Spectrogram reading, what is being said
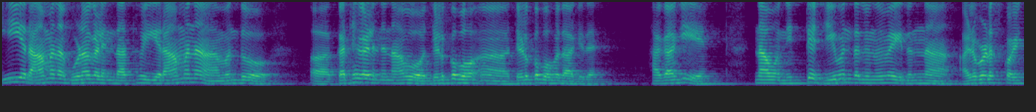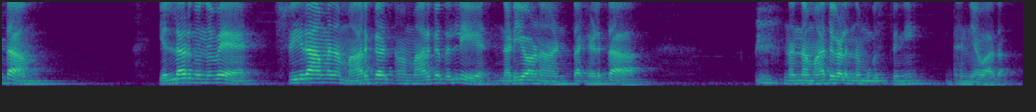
ಈ ರಾಮನ ಗುಣಗಳಿಂದ ಅಥವಾ ಈ ರಾಮನ ಒಂದು ಕಥೆಗಳಿಂದ ನಾವು ತಿಳ್ಕೊಬಹು ತಿಳ್ಕೊಬಹುದಾಗಿದೆ. ಹಾಗಾಗಿ ನಾವು ನಿತ್ಯ ಜೀವನದಲ್ಲೂ ಇದನ್ನು ಅಳವಡಿಸ್ಕೊಳ್ತಾ ಎಲ್ಲರನ್ನೂ ಶ್ರೀರಾಮನ ಮಾರ್ಗ ಮಾರ್ಗದಲ್ಲಿ ನಡೆಯೋಣ ಅಂತ ಹೇಳ್ತಾ ನನ್ನ ಮಾತುಗಳನ್ನು ಮುಗಿಸ್ತೀನಿ. ಧನ್ಯವಾದ.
